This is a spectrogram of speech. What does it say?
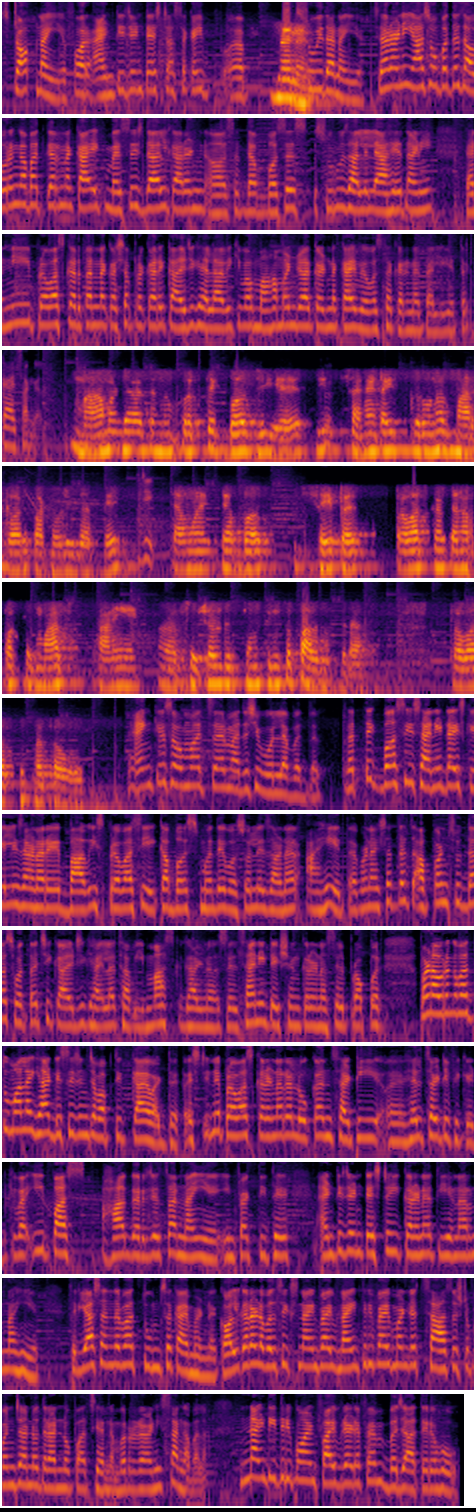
स्टॉप नाहीये फॉर अँटीजेन टेस्ट असं काही अ, नाही नाही. सुविधा नाहीये. सर आणि यासोबतच औरंगाबादकरांना काय एक मेसेज द्याल? कारण अ, सध्या बसेस सुरू झालेल्या आहेत आणि त्यांनी प्रवास करताना कशा प्रकारे काळजी घ्यायला हवी किंवा महामंडळाकडनं काय व्यवस्था करण्यात आली आहे? तर काय सांगाल? महामंडळाकडनं प्रत्येक बस जी आहे ती सॅनिटाईज करूनच मार्गावर पाठवली जाते. जी. त्यामुळे त्या बस सेफ आहेत. प्रवास करताना फक्त मास्क आणि सोशल डिस्टन्सिंगचं पालन करा. प्रवास सुखाचा होईल थँक्यू सो मच सर माझ्याशी बोलल्याबद्दल. प्रत्येक बस ही सॅनिटाईज केली जाणार आहे. बावीस प्रवासी एका बसमध्ये बसवले जाणार आहेत. पण अशातच आपण सुद्धा स्वतःची काळजी घ्यायलाच हवी. मास्क घालणं असेल सॅनिटेशन करणं असेल प्रॉपर पण औरंगाबाद तुम्हाला ह्या डिसिजनच्या बाबतीत काय वाटतं एस टीने प्रवास करणाऱ्या लोकांसाठी हेल्थ सर्टिफिकेट किंवा ई पास हा गरजेचा नाही आहे इनफॅक्ट तिथे अँटीजेन टेस्टही करण्यात येणार नाही आहे तर या संदर्भात तुमचं काय म्हणणं आहे? कॉल करा double six nine five nine three five म्हणजेच सहासष्ट पंच्याण्णव त्र्याण्णव पाच या नंबरवर आणि सांगा मला. Ninety three point five Red F M बजाते रहो.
